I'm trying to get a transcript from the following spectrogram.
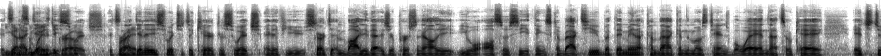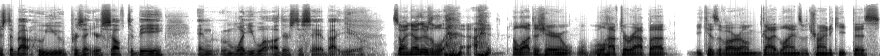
you it's an got some ways to identity grow. switch. It's Right. an identity switch. It's a character switch, and if you start to embody that as your personality, you will also see things come back to you. But they may not come back in the most tangible way, and that's okay. It's just about who you present yourself to be and, what you want others to say about you. So I know there's a, a lot to share. We'll have to wrap up because of our own guidelines with trying to keep this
